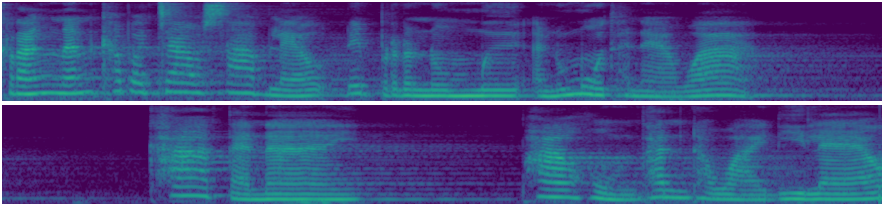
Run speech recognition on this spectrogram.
ครั้งนั้นข้าพเจ้าทราบแล้วได้ประนมมืออนุโมทนาว่า ข้าแต่นาย ผ้าห่มท่านถวายดีแล้ว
